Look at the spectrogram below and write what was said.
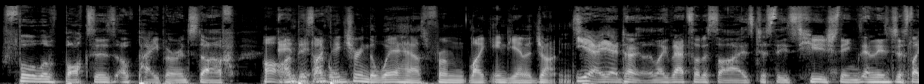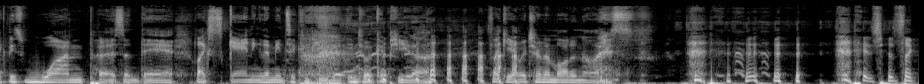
full of boxes of paper and stuff. Oh, I'm, pi- it's I'm like- picturing the warehouse from like Indiana Jones. Yeah, yeah, totally. Like that sort of size, just these huge things, and there's just like this one person there, like scanning them into computer into a computer. it's like, yeah, we're trying to modernize. it's just like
